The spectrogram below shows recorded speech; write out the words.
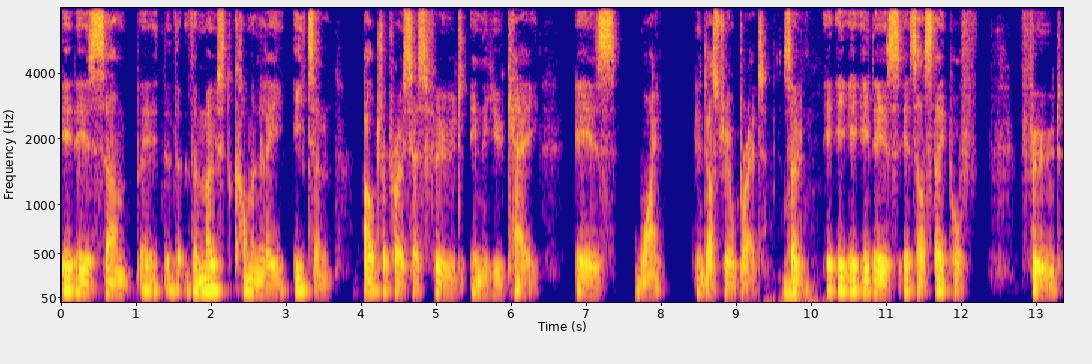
it is um, it, the, the, most commonly eaten ultra processed food in the UK is white industrial bread. Right. So, it, it, it is it's our staple f- food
